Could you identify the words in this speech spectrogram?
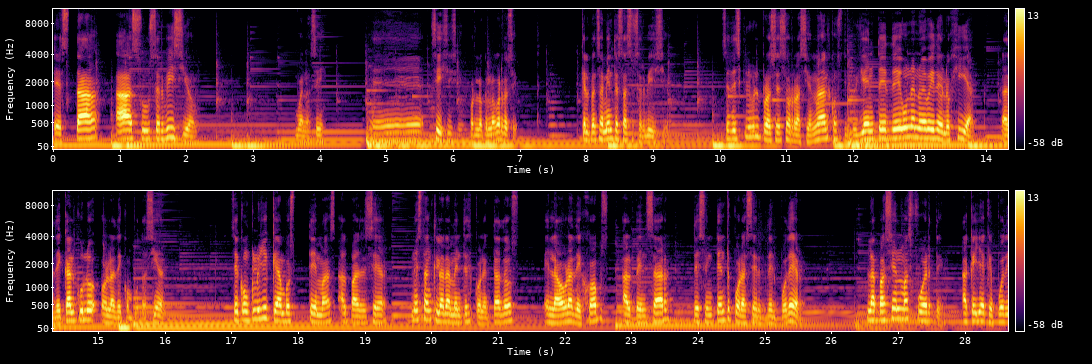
está a su servicio. Bueno, sí. Eh, sí, sí, sí, por lo que me acuerdo, sí. Que el pensamiento está a su servicio se describe el proceso racional constituyente de una nueva ideología, la de cálculo o la de computación. Se concluye que ambos temas, al parecer, no están claramente conectados en la obra de Hobbes al pensar de su intento por hacer del poder. La pasión más fuerte, aquella que puede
